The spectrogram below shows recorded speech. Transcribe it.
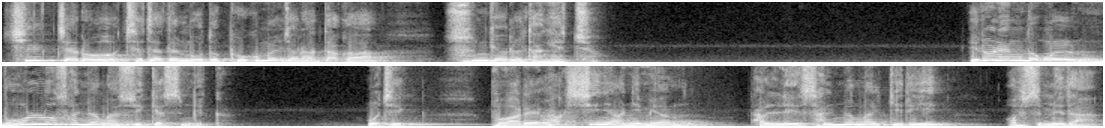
실제로 제자들 모두 복음을 전하다가 순교를 당했죠. 이런 행동을 뭘로 설명할 수 있겠습니까? 오직 부활의 확신이 아니면 달리 설명할 길이 없습니다.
